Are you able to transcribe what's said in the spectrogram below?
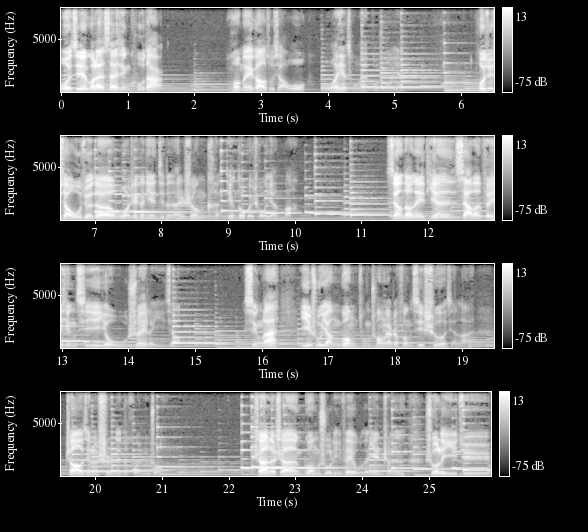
我接过来塞进裤袋儿，我没告诉小屋，我也从来不抽烟。或许小屋觉得我这个年纪的男生肯定都会抽烟吧。想到那天下完飞行棋又午睡了一觉，醒来一束阳光从窗帘的缝隙射进来，照进了室内的浑浊。扇了扇光束里飞舞的烟尘，说了一句：“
